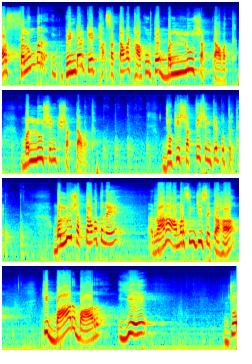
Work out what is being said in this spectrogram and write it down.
और सलुम्बर भिंडर के सक्तावत ठाकुर थे बल्लू शक्तावत, बल्लू सिंह शक्तावत, जो कि शक्ति सिंह के पुत्र थे। बल्लू शक्तावत ने राणा अमर सिंह जी से कहा कि बार बार ये जो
